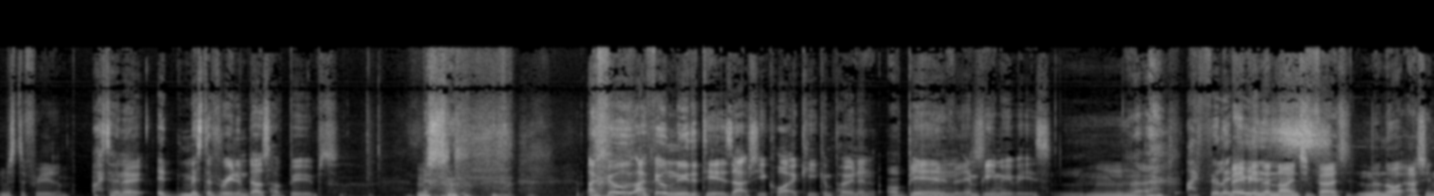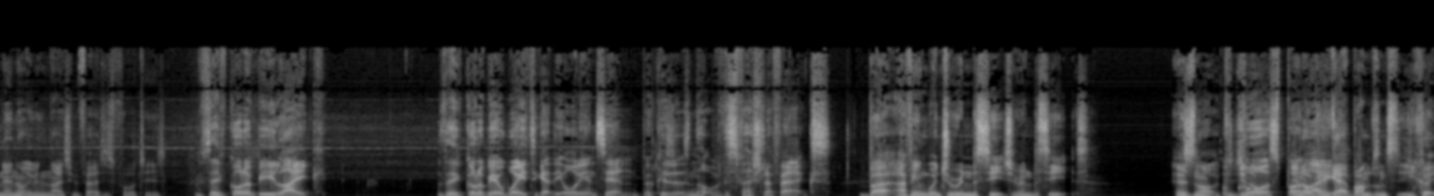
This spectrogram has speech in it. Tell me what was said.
Mr. Freedom. I don't know. It Mr. Freedom does have boobs. I feel I feel nudity is actually quite a key component of B in movies. in B movies. Mm, no. I feel it Maybe in the is. 1930s. No, not actually. No, not even the 1930s, 40s. They've got to be like. They've got to be a way to get the audience in because it's not with the special effects. But I think once you're in the seats, you're in the seats. It's not. Of you're not- course, but you're not going to get bums on. s- You could.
